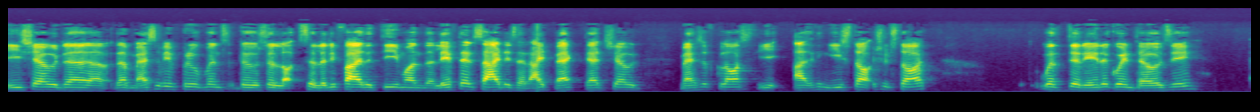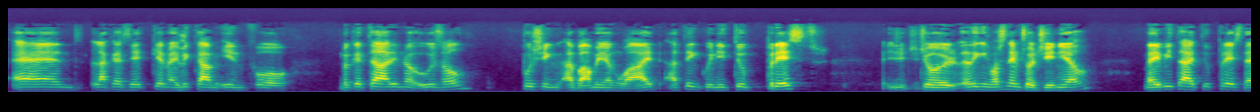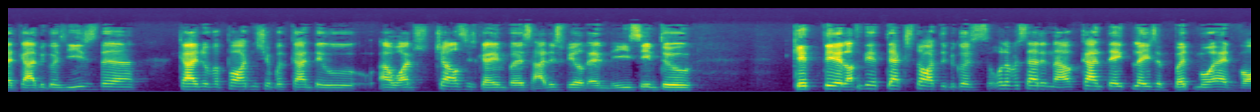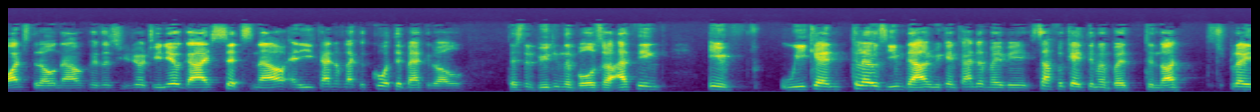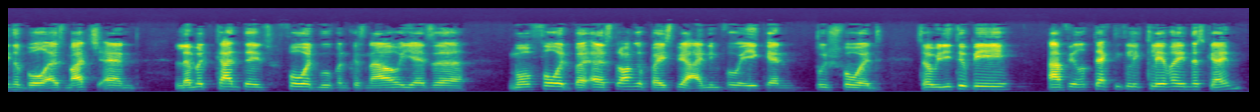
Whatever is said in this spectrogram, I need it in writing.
He showed uh, the massive improvements to solidify the team on the left hand side as a right back. That showed massive class. He, I think he start should start with Torreira Guendouzi and like I said, can maybe come in for Mkhitaryan or Ozil, pushing Aubameyang wide. I think we need to press. I think what's his name, Jorginho. Maybe try to press that guy because he's the kind of a partnership with Kante. Who I watched Chelsea's game versus Huddersfield, and he seemed to get there. A lot of the attack started because all of a sudden now Kante plays a bit more advanced role now because this Jorginho guy sits now and he's kind of like a quarterback role distributing the ball. So I think if we can close him down, we can kind of maybe suffocate him a bit to not spray the ball as much and limit Kante's forward movement because now he has a more forward, but a stronger base behind him for where he can push forward. So we need to be, I feel, tactically clever in this game.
